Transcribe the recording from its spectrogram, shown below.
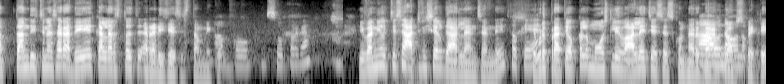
మొత్తాన్ని ఇచ్చినా సరే అదే కలర్స్తో రెడీ చేసిస్తాం మీకు. అబ్బో సూపర్గా ఇవన్నీ వచ్చేసి ఆర్టిఫిషియల్ గార్లాండ్స్ అండి. ఇప్పుడు ప్రతి ఒక్కరు మోస్ట్లీ వాళ్ళే చేసేసుకుంటున్నారు బ్యాక్ డ్రాప్స్. పెట్టి.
